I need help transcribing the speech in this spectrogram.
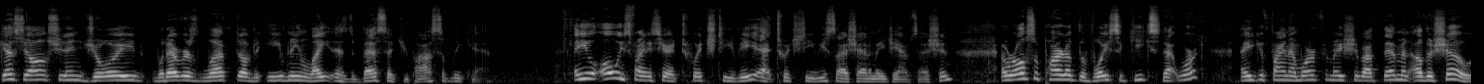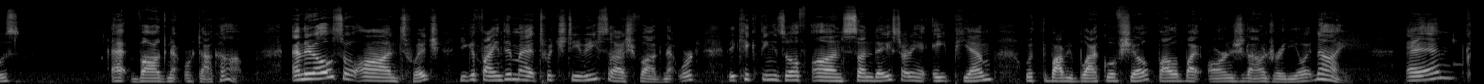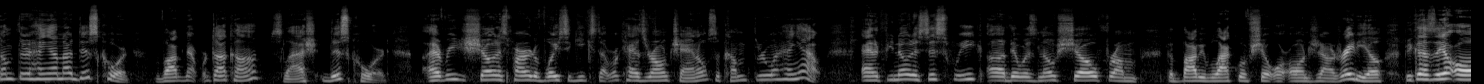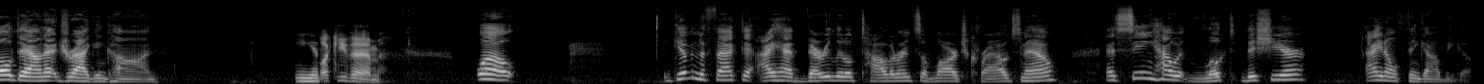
guess y'all should enjoy whatever's left of the evening light as the best that you possibly can. And you'll always find us here at Twitch TV at Twitch TV slash Anime Jam Session. And we're also part of the Voice of Geeks Network, and you can find out more information about them and other shows at vognetwork.com. And they're also on Twitch. You can find them at Twitch TV slash VOG Network. They kick things off on Sunday starting at 8 p.m. with the Bobby Blackwolf Show, followed by Orange Lounge Radio at 9. And come through hang out on our Discord, vognetwork.com slash Discord. Every show that's part of the Voice of Geeks Network has their own channel, so come through and hang out. And if you notice this week, uh, there was no show from the Bobby Blackwolf Show or Orange Lounge Radio because they're all down at Dragon Con. Yep. Lucky them. Well, given the fact that I have very little tolerance of large crowds now, and seeing how it looked this year, I don't think I'll be going.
